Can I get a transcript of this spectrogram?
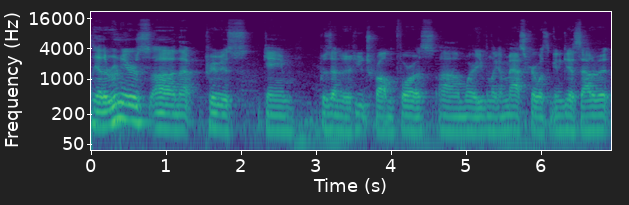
Yeah, the Runeers uh, in that previous game presented a huge problem for us, um, where even like a massacre wasn't going to get us out of it.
